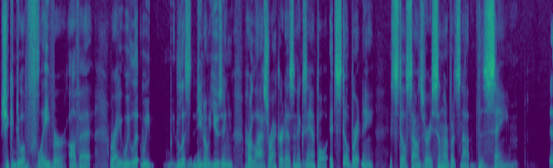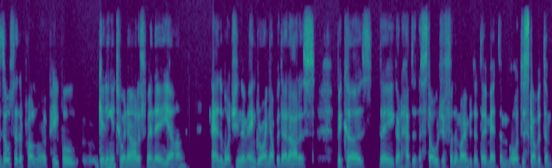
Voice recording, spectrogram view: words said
She can do a flavor of it, right? We li- we list, you know, using her last record as an example. It's still Britney. It still sounds very similar, but it's not the same. there's also the problem of people getting into an artist when they're young and watching them and growing up with that artist because they're going to have that nostalgia for the moment that they met them or discovered them.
